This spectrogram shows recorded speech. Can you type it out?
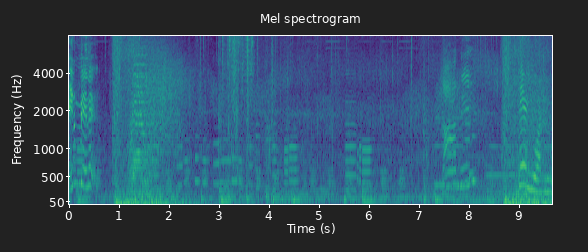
Wait a minute. Nani? There you are, you.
